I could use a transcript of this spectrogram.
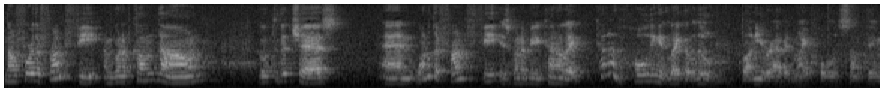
Now for the front feet, I'm going to come down, go to the chest, and one of the front feet is going to be kind of like, kind of holding it like a little bunny rabbit might hold something.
